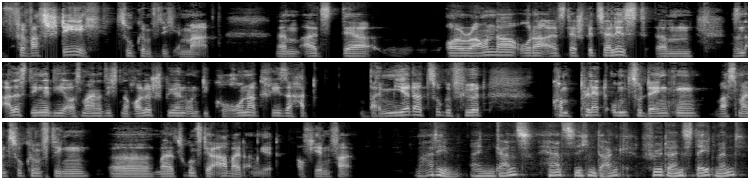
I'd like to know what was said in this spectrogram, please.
für was stehe ich zukünftig im Markt. Ähm, als der Allrounder oder als der Spezialist. Ähm, das sind alles Dinge, die aus meiner Sicht eine Rolle spielen und die Corona-Krise hat bei mir dazu geführt, komplett umzudenken, was meinen zukünftigen, äh, meine zukünftige Arbeit angeht. Auf jeden Fall. Martin, einen ganz herzlichen Dank für dein Statement.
